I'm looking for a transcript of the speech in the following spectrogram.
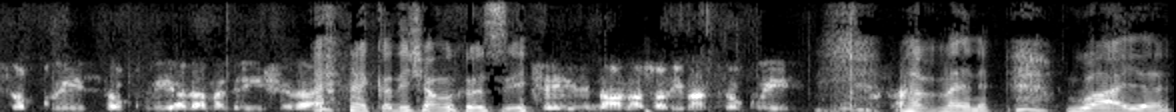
sto qui, sto qui ad Amatrice, dai. ecco, diciamo così. Sì, no, no, sono rimasto qui. Va bene, guai, eh.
